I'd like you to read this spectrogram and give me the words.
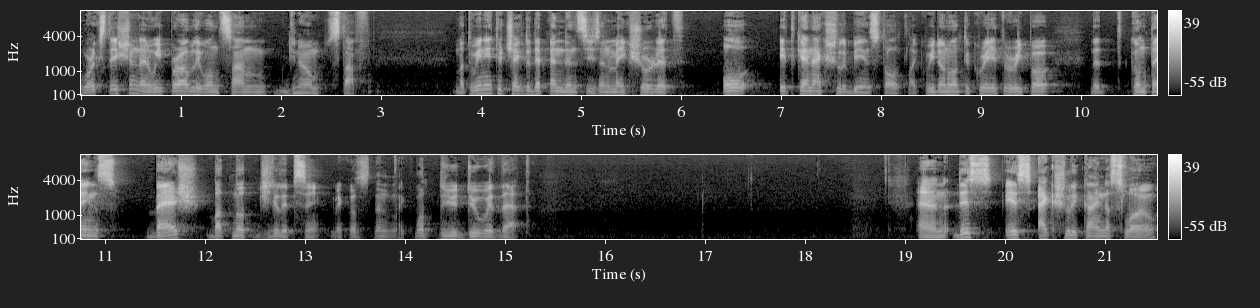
workstation, then we probably want some GNOME stuff. But we need to check the dependencies and make sure that all it can actually be installed. Like we don't want to create a repo that contains bash but not glibc because then like what do you do with that? And this is actually kind of slow.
